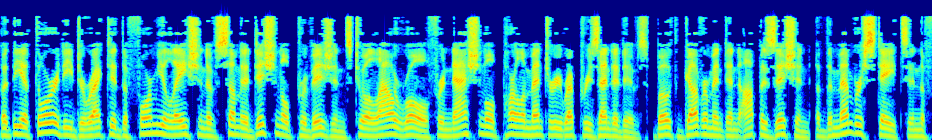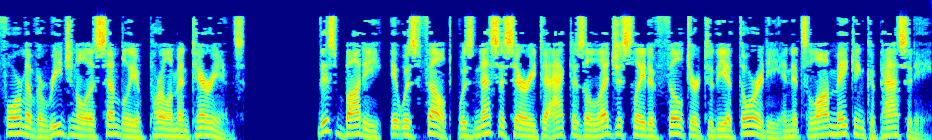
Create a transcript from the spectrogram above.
but the authority directed the formulation of some additional provisions to allow a role for national parliamentary representatives both government and opposition of the member states in the form of a regional assembly of parliamentarians. This body, it was felt, was necessary to act as a legislative filter to the authority in its law-making capacity.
